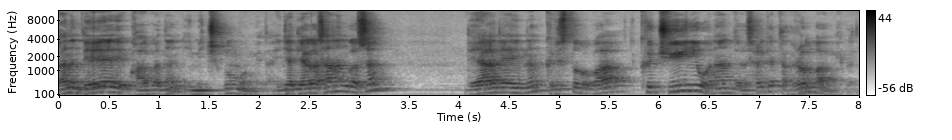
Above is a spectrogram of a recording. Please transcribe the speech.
나는 내 과거는 이미 죽은 몸이다. 이제 내가 사는 것은 내 안에 있는 그리스도가 그 주인이 원하는 대로 살겠다 그런 마음이거든.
